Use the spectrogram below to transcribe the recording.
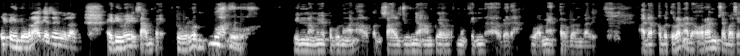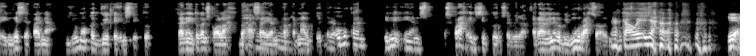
Tidur aja saya bilang. Anyway sampai turun. Waduh ini namanya pegunungan Alpen. Saljunya hampir mungkin uh, udah dah dua meter barangkali. Ada kebetulan ada orang bisa bahasa Inggris ya tanya you mau ke Goethe Institute? Karena itu kan sekolah bahasa yang hmm, terkenal gitu. Ya. Oh bukan, ini yang Sprach Institut saya bilang. Karena ini lebih murah soalnya. KW-nya. Iya,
